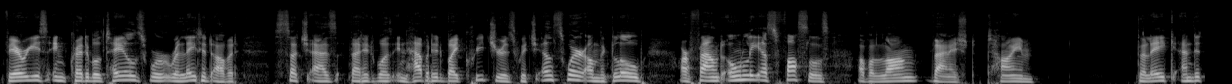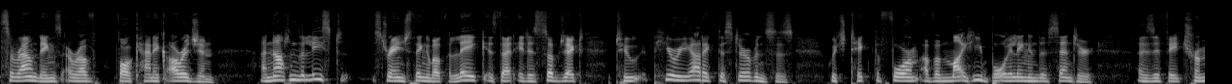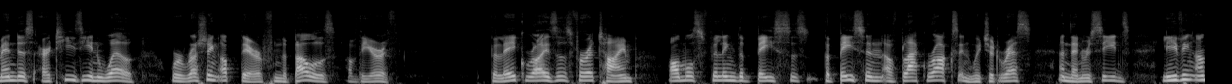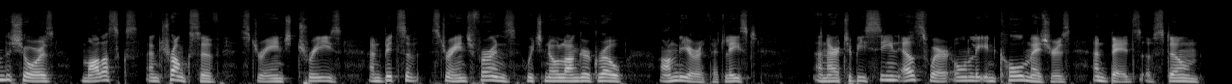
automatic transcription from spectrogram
Various incredible tales were related of it, such as that it was inhabited by creatures which elsewhere on the globe are found only as fossils of a long vanished time. The lake and its surroundings are of volcanic origin, and not in the least strange thing about the lake is that it is subject to periodic disturbances which take the form of a mighty boiling in the centre, as if a tremendous artesian well were rushing up there from the bowels of the earth. The lake rises for a time, almost filling the, bases, the basin of black rocks in which it rests, and then recedes, leaving on the shores mollusks and trunks of strange trees and bits of strange ferns which no longer grow, on the earth at least, and are to be seen elsewhere only in coal measures and beds of stone.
